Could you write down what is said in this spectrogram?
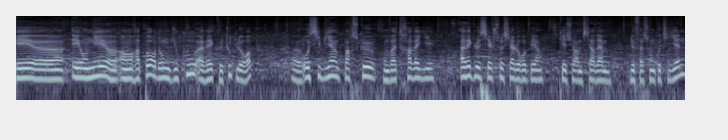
et, euh, et on est euh, en rapport donc du coup avec toute l'Europe, Euh, aussi bien parce que on va travailler avec le siège social européen qui est sur Amsterdam de façon quotidienne,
